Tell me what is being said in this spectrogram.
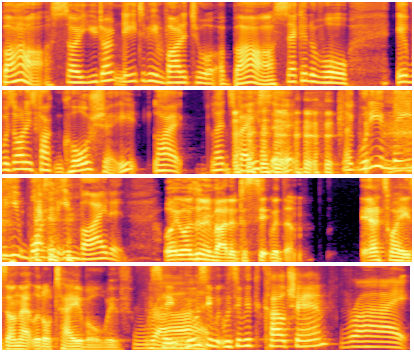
bar. So you don't need to be invited to a, a bar. Second of all, it was on his fucking call sheet. Like, let's face it. like, what do you mean he wasn't invited? Well, he wasn't invited to sit with them. That's why he's on that little table with. Was he, who was he? Was he with Kyle Chan? Right.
